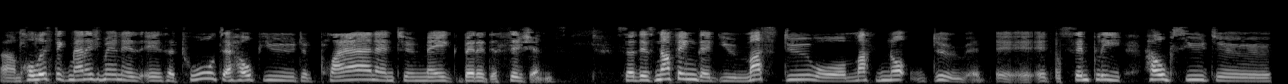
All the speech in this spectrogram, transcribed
Um, holistic management is, is a tool to help you to plan and to make better decisions. So there's nothing that you must do or must not do. It, it, it simply helps you to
